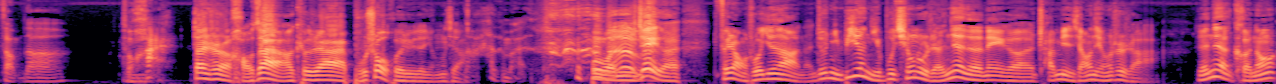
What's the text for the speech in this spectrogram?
怎么的？就嗯嗨，但是好在啊，QDII 不受汇率的影响。那他妈的，不不，你这个非让我说阴暗的，就你毕竟你不清楚人家的那个产品详情是啥，人家可能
